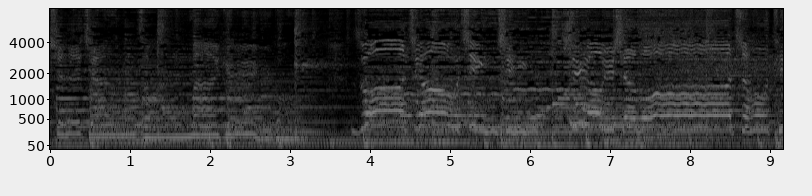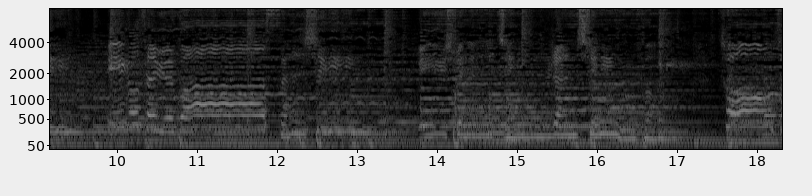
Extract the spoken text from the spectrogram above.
只将总落舟停，一钩残月挂三星。碧血浸染清风，同作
